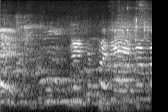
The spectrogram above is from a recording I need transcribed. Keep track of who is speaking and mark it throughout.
Speaker 1: Dahil sa.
